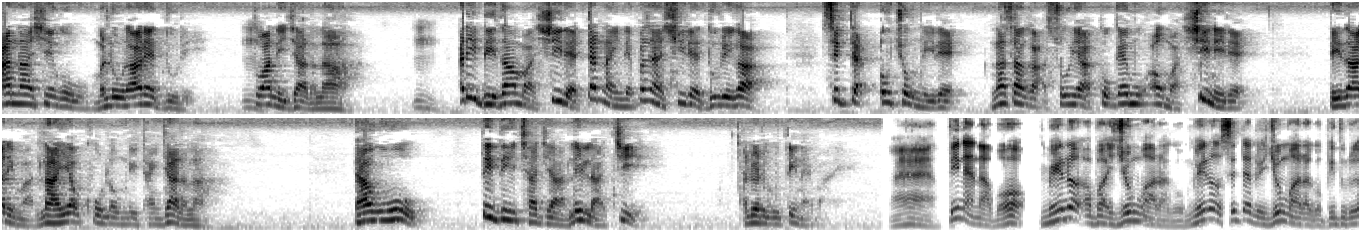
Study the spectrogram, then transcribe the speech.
အာဏာရှင်ကိုမလိုလားတဲ့သူတွေသွားနေကြသလားအဲ့ဒီဒေသမှာရှိတဲ့တက်နိုင်တဲ့ပတ်စံရှိတဲ့သူတွေကစစ်တပ်အုပ်ချုပ်နေတဲ့နတ်ဆကအစိုးရကုတ်ကဲမှုအောက်မှာရှိနေတဲ့ ဒေသတွေမှာလာရောက်ခိုလုံနေထိုင်ကြသလားဒါကိုတိတိကျကျလေ့လာကြည့်ရင်အလွယ်တကူသိနိုင်ပါတယ်အဲသိနိုင်တာဗောမင်းတို့အဘရုပ်မာတာကိုမင်းတို့စစ်တပ်တွေရုပ်မာတာကိုပြည်သူတွေ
